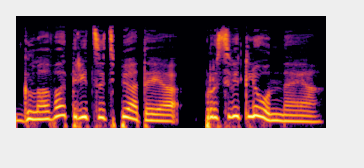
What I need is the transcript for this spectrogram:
Глава 35. Просветленная.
